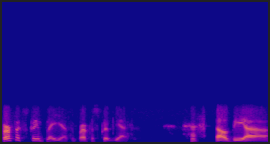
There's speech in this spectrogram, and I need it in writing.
perfect screenplay, yes. A perfect script, yes. that would be uh,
